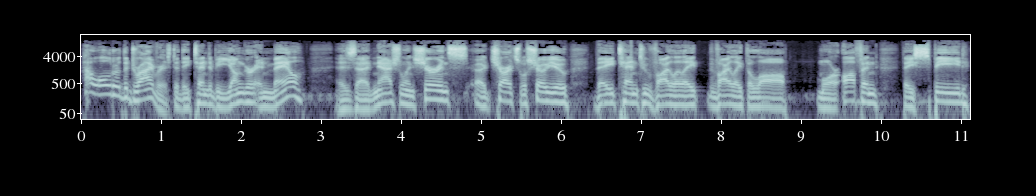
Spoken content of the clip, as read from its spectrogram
how old are the drivers? Do they tend to be younger and male? As uh, national insurance uh, charts will show you, they tend to violate violate the law more often. They speed.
